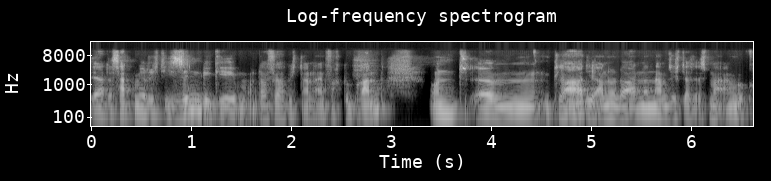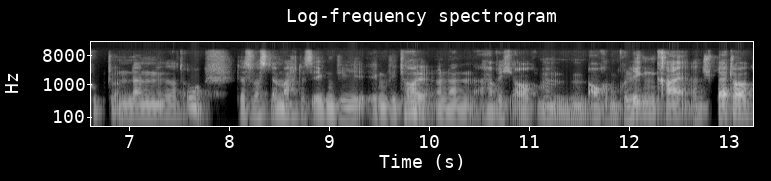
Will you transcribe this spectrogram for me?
ja, das hat mir richtig Sinn gegeben und dafür habe ich dann einfach gebrannt. Und ähm, klar, die einen oder anderen haben sich das erstmal angeguckt und dann gesagt, oh, das, was der macht, ist irgendwie, irgendwie toll. Und dann habe ich auch, auch im Kollegenkreis, dann später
